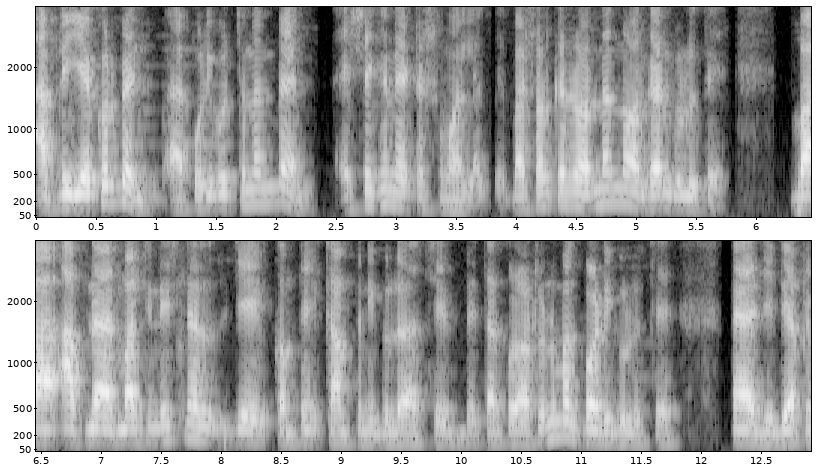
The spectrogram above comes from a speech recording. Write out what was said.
আপনি ইয়ে করবেন পরিবর্তন আনবেন সেখানে একটা সময় লাগবে। বা সরকারের অন্যান্য অর্গানগুলোতে বা আপনার মাল্টিনেশনাল যে কোম্পানিগুলো আছে তারপর অটোনোমাস বডিগুলোতে যদি আপনি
